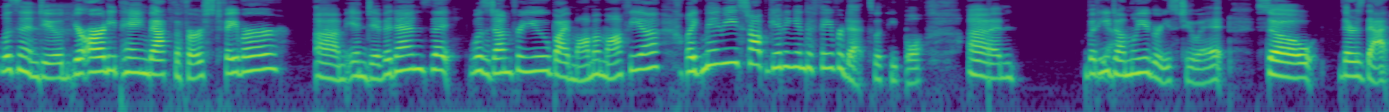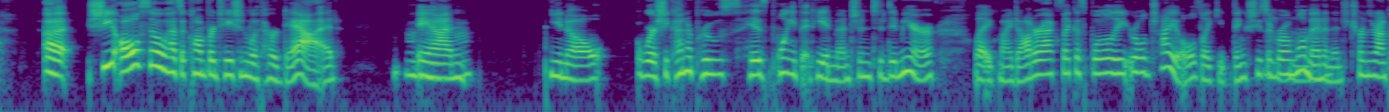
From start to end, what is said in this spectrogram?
listen, dude, you're already paying back the first favor um, in dividends that was done for you by Mama Mafia. Like, maybe stop getting into favor debts with people. Um, but he Yeah. dumbly agrees to it. So there's that. Uh, she also has a confrontation with her dad and Mhm. you know where she kind of proves his point that he had mentioned to demir like my daughter acts like a spoiled eight-year-old child like you'd think she's a grown woman Mhm. and then she turns around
